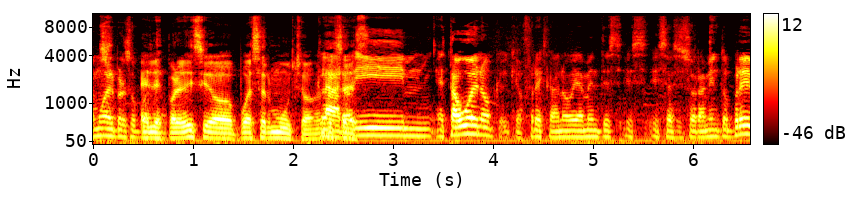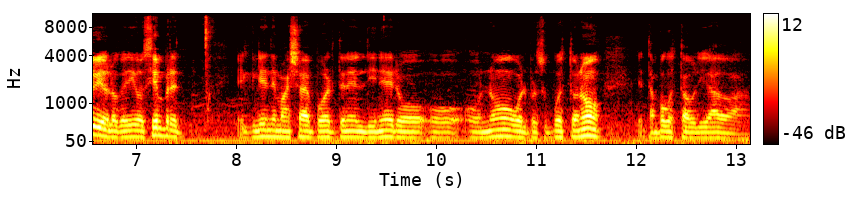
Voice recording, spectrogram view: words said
mueve el presupuesto. El desperdicio puede ser mucho. Claro, y mm, está bueno que, ofrezcan obviamente ese asesoramiento previo, lo que digo siempre, el cliente más allá de poder tener el dinero o, no, o el presupuesto no, tampoco está obligado a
